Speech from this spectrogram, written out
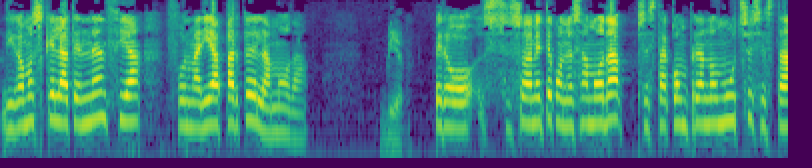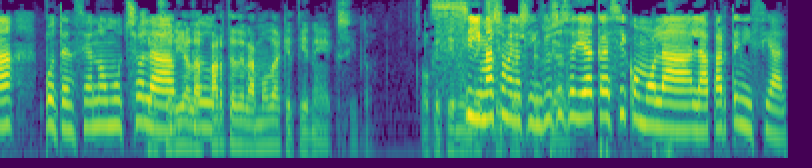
Digamos que la tendencia formaría parte de la moda, Bien. pero solamente cuando esa moda se está comprando mucho y se está potenciando mucho O sea, la sería la parte de la moda que tiene éxito. O que tiene un Sí, más o menos. Incluso sería casi como la, la parte inicial.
